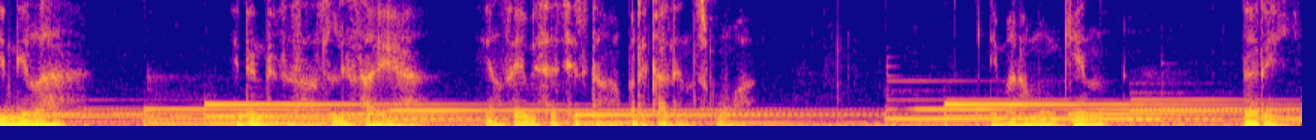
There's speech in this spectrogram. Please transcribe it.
inilah identitas asli saya yang saya bisa ceritakan kepada kalian semua. Di mana mungkin dari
